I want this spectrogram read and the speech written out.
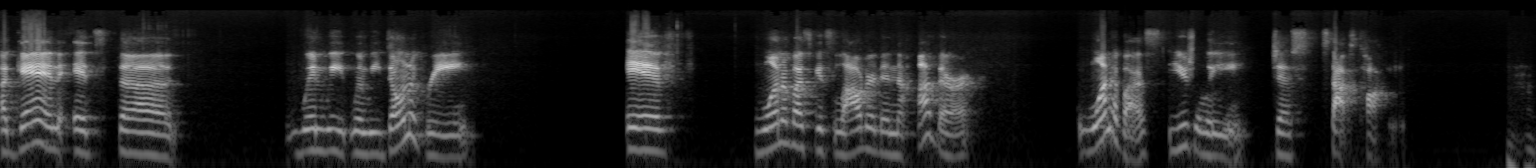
again, it's the when we when we don't agree, if one of us gets louder than the other, one of us usually just stops talking. Mhm.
